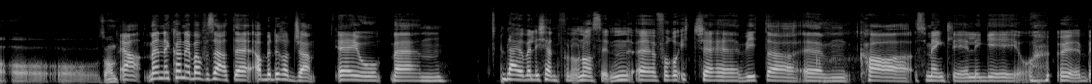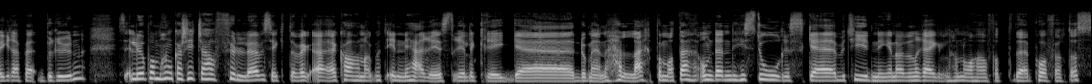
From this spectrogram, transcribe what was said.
og, og sånt. Ja, men kan jeg bare få si at eh, Abid Raja er jo eh, ble jo veldig kjent for noen år siden eh, for å ikke vite um, hva som egentlig ligger i eh, begrepet brun. Så jeg lurer på om han kanskje ikke har full oversikt over eh, hva han har gått inn i her i strilekrigdomenet heller, på en måte. Om den historiske betydningen av den regelen han nå har fått eh, påført oss.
